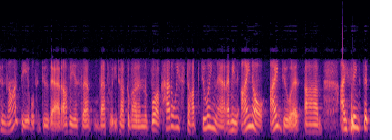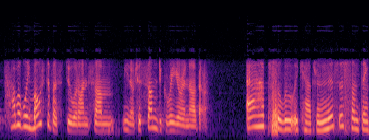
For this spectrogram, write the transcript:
to not be able to do that? Obviously, that, that's what you talk about in the book. How do we stop doing that? I mean, I know I do it. Um, I think that probably most of us do it on some, you know, to some degree or another. Absolutely Kathryn. This is something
